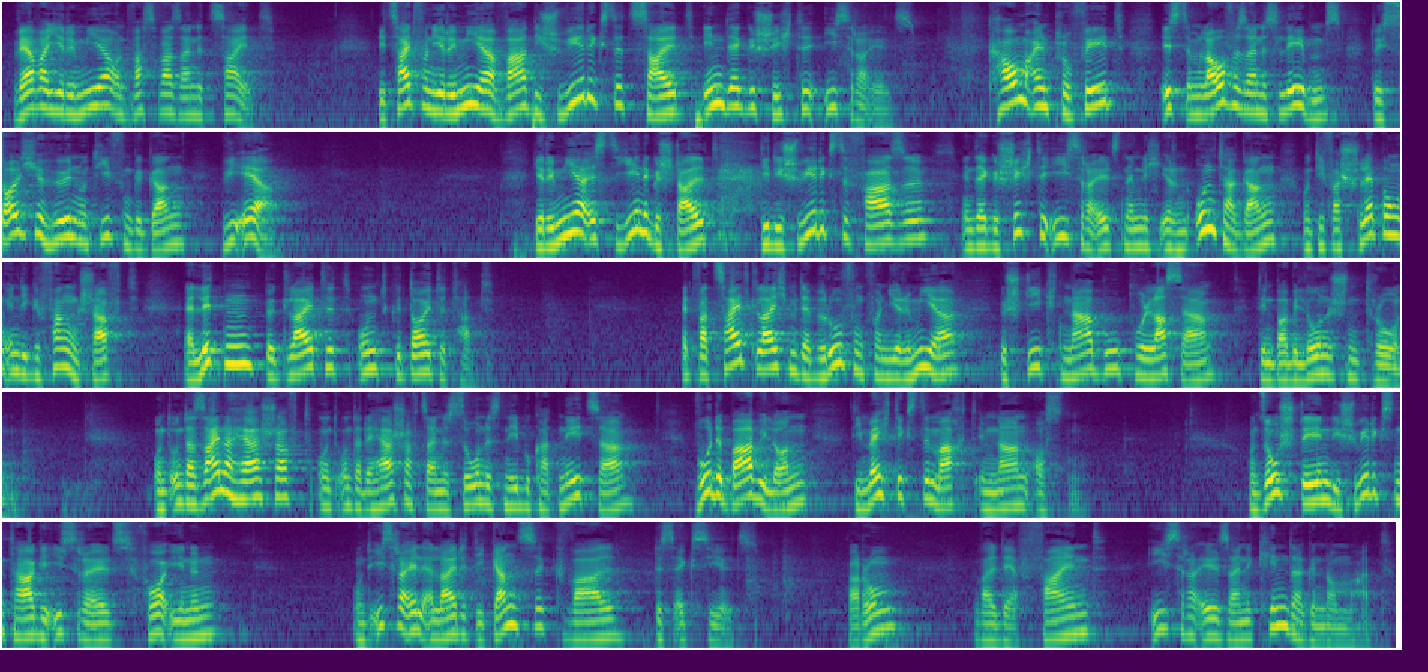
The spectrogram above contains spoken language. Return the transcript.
Wer war Jeremia und was war seine Zeit? Die Zeit von Jeremia war die schwierigste Zeit in der Geschichte Israels. Kaum ein Prophet ist im Laufe seines Lebens durch solche Höhen und Tiefen gegangen wie er. Jeremia ist jene Gestalt, die die schwierigste Phase in der Geschichte Israels, nämlich ihren Untergang und die Verschleppung in die Gefangenschaft, erlitten, begleitet und gedeutet hat. Etwa zeitgleich mit der Berufung von Jeremia bestieg Nabu-Polassar den babylonischen Thron. Und unter seiner Herrschaft und unter der Herrschaft seines Sohnes Nebukadnezar wurde Babylon die mächtigste Macht im Nahen Osten. Und so stehen die schwierigsten Tage Israels vor ihnen und Israel erleidet die ganze Qual des Exils. Warum? Weil der Feind Israel seine Kinder genommen hat.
